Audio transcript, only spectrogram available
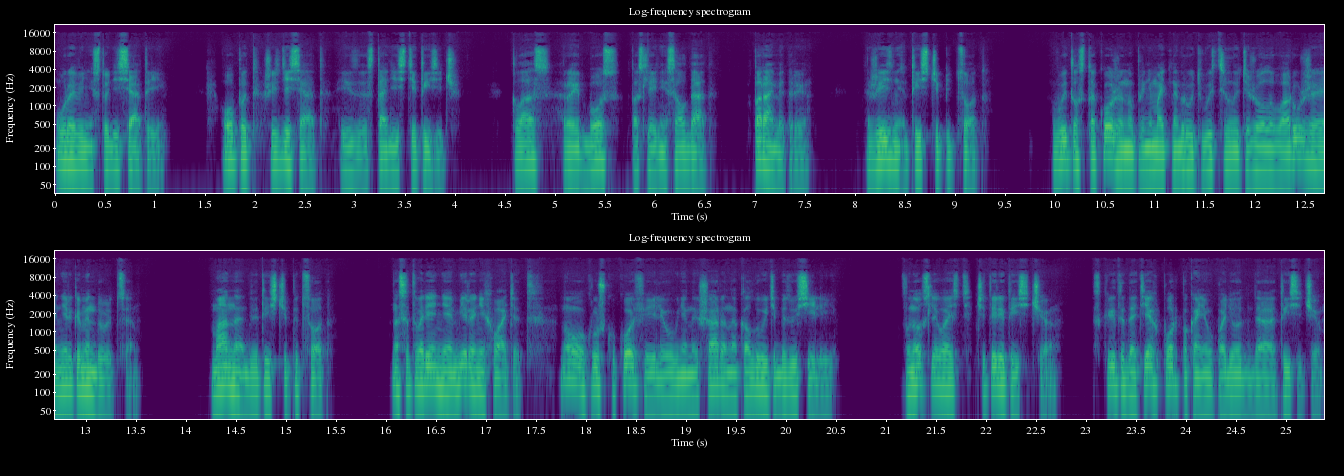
Уровень 110. Опыт 60 из 110 тысяч. Класс – рейд-босс, последний солдат. Параметры. Жизнь – 1500. Вы толстокожий, но принимать на грудь выстрелы тяжелого оружия не рекомендуется. Мана – 2500. На сотворение мира не хватит, но кружку кофе или огненный шар наколдуете без усилий. Выносливость – 4000. Скрыто до тех пор, пока не упадет до 1000.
